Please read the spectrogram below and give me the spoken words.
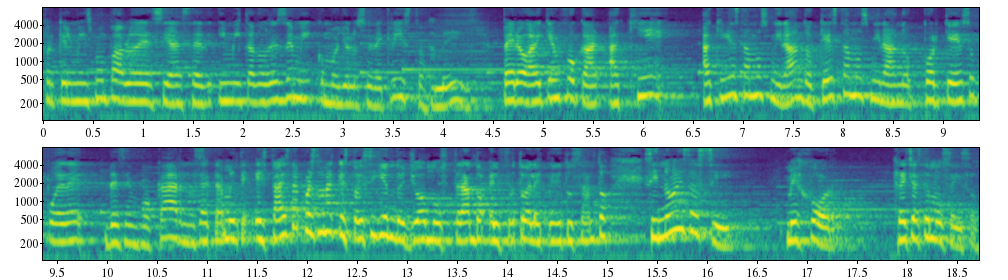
Porque el mismo Pablo decía, ser imitadores de mí como yo lo sé de Cristo. Amén. Pero hay que enfocar a quién, a quién estamos mirando, qué estamos mirando, porque eso puede desenfocarnos. Exactamente. ¿Está esta persona que estoy siguiendo yo mostrando el fruto del Espíritu Santo? Si no es así, mejor rechacemos eso.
